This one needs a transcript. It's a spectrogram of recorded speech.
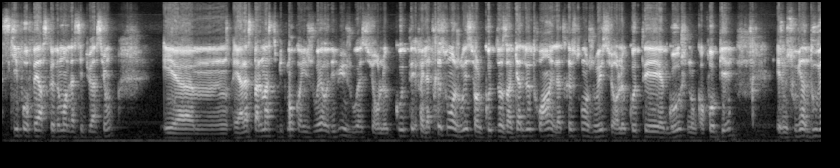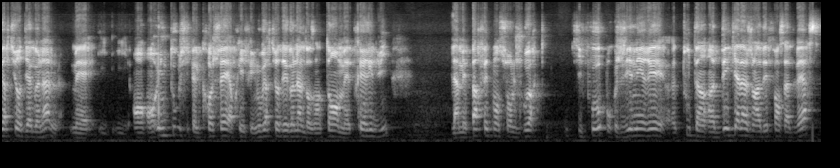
ce qu'il faut faire, ce que demande la situation. Et, à Las Palmas, typiquement, quand il jouait au début, il jouait sur le côté. Enfin, il a très souvent joué sur le côté, dans un 4-2-3-1. Il a très souvent joué sur le côté gauche, donc en faux pied. Et je me souviens d'ouverture diagonale, mais en, une touche, il fait le crochet, après il fait une ouverture diagonale dans un temps mais très réduit. La met parfaitement sur le joueur qu'il faut pour générer euh, tout un, décalage dans la défense adverse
